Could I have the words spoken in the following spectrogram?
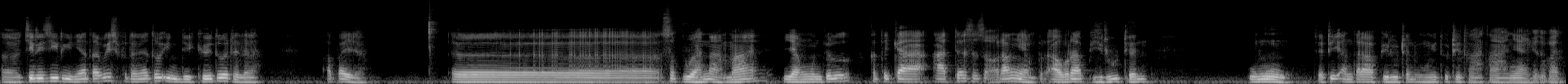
uh, ciri-cirinya tapi sebenarnya tuh indigo itu adalah apa ya uh, sebuah nama yang muncul ketika ada seseorang yang beraura biru dan ungu. Jadi antara biru dan ungu itu di tengah-tengahnya gitu kan.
